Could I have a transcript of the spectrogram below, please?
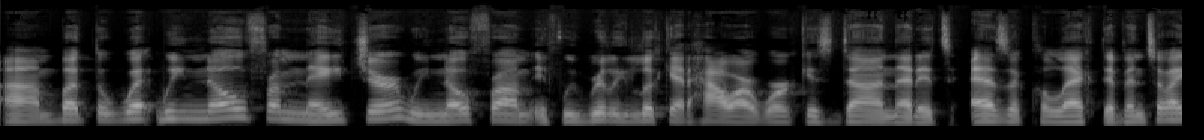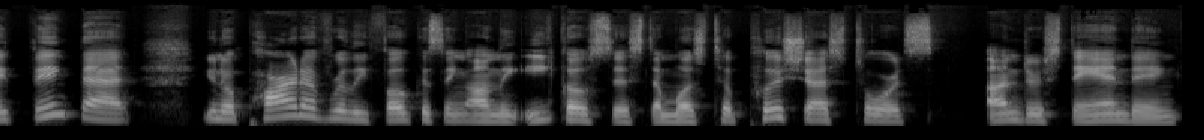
Um, but the way we know from nature, we know from if we really look at how our work is done that it's as a collective. And so I think that, you know, part of really focusing on the ecosystem was to push us towards understanding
